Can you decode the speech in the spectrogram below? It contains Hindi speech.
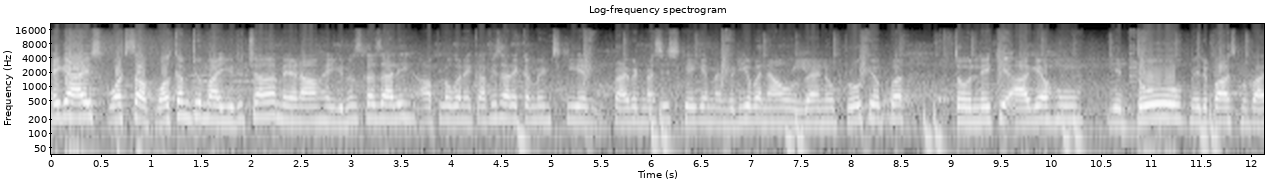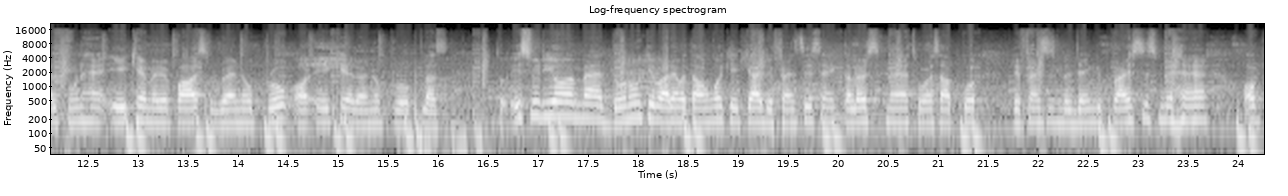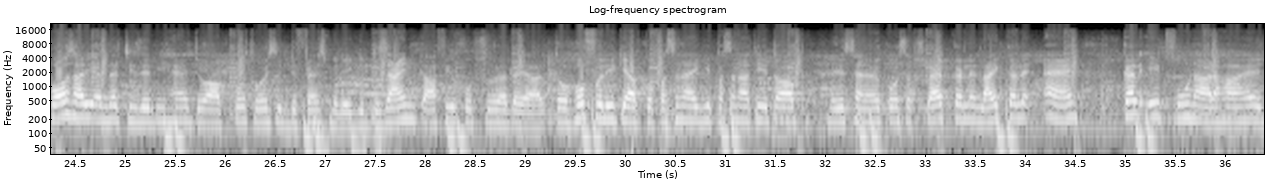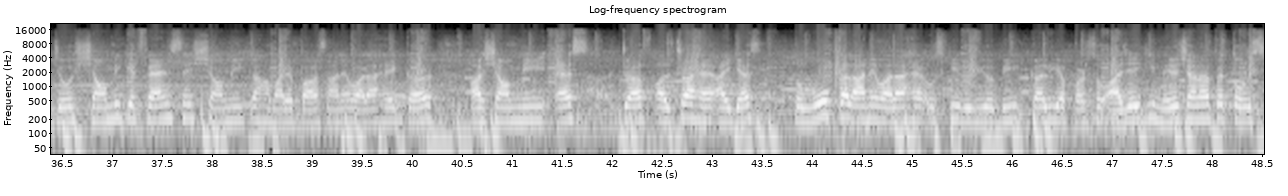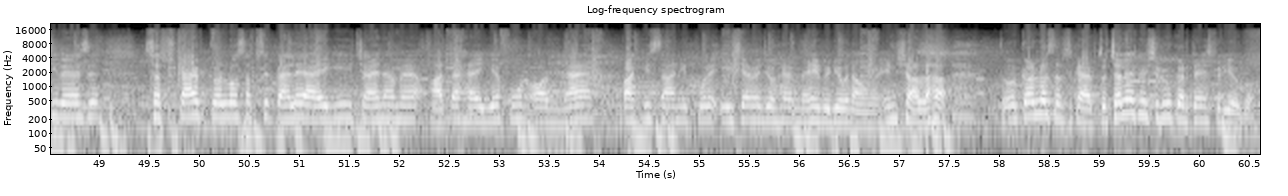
Hey guys what's up welcome to my YouTube channel मेरा नाम है यूनुस खजाली आप लोगों ने काफ़ी सारे कमेंट्स किए प्राइवेट मैसेज किए कि मैं वीडियो बनाऊँ रेनो प्रो के ऊपर। तो लेके आ गया हूँ। ये दो मेरे पास मोबाइल फ़ोन हैं। एक है मेरे पास रेनो प्रो और एक है रेनो प्रो प्लस तो इस वीडियो में मैं दोनों के बारे में बताऊँगा कि क्या डिफरेंसेस हैं कलर्स में थोड़ा सा आपको डिफरेंसेस मिल जाएँगे प्राइसेस में हैं और बहुत सारी अंदर चीज़ें भी हैं जो आपको थोड़ी सी डिफरेंस मिलेगी। डिज़ाइन काफ़ी खूबसूरत है यार। तो होपफुली कि आपको पसंद आएगी। पसंद आती है तो आप मेरे चैनल को सब्सक्राइब कर लें लाइक कर लें एंड कल एक फ़ोन आ रहा है जो शामी के फैंस हैं। शामी का हमारे पास आने वाला है कल। शामी एस ट्वेल्व अल्ट्रा है आई गेस तो वो कल आने वाला है। उसकी वीडियो भी कल या परसों आ जाएगी मेरे चैनल पे। तो इसी वजह से सब्सक्राइब कर लो। सबसे पहले आएगी चाइना में, आता है ये फ़ोन और मैं पाकिस्तानी पूरे एशिया में जो है, मैं ही वीडियो बनाऊँगा इन तो कर लो सब्सक्राइब। तो चले फिर शुरू करते हैं इस वीडियो को।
